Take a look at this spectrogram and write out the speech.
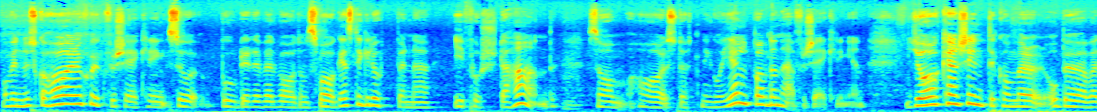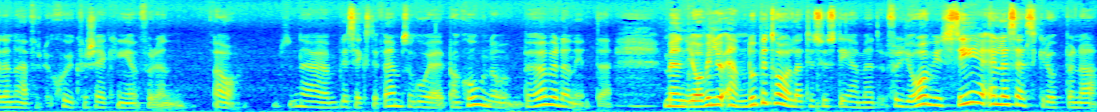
om vi nu ska ha en sjukförsäkring så borde det väl vara de svagaste grupperna i första hand mm. som har stöttning och hjälp av den här försäkringen. Jag kanske inte kommer att behöva den här sjukförsäkringen förrän ja, när jag blir 65 så går jag i pension och behöver den inte. Men jag vill ju ändå betala till systemet för jag vill se LSS-grupperna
